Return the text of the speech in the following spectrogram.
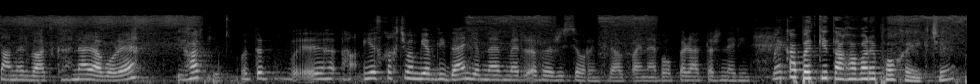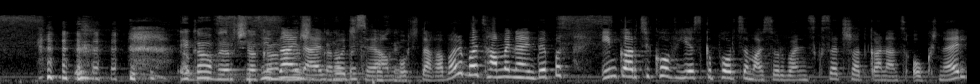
սաներվածքը հնարավոր է։ Իհարկե։ Որտեվ ես խղճում եմ եւ Լիդային եւ նաեւ մեր ռեժիսորին Տիալպայն այո օպերատորներին։ Մեկա պետք է տաղավարը փոխեիք, չէ։ Եկա վերջական Դիզայնը այլ ոչ թե ամբողջ տաղավարը, բայց համենայն դեպս իմ կարծիքով ես կփորձեմ այսօրվանից սկսած շատ կանանց օգնել,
